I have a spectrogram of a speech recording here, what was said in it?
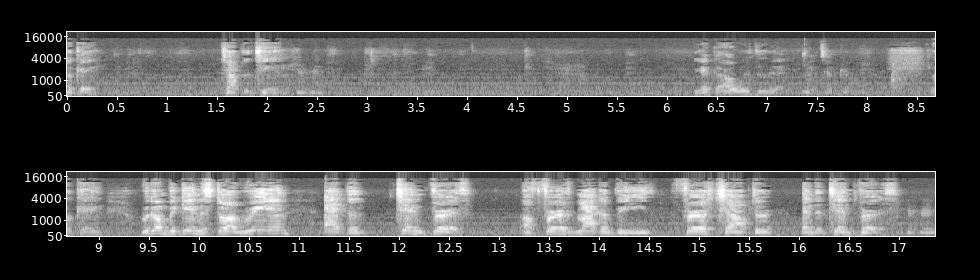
Okay. Okay. Chapter 10. You have to always do that. It's okay. Okay. We're going to begin to start reading at the 10th verse of First Maccabees, first chapter, and the 10th verse. Mhm.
